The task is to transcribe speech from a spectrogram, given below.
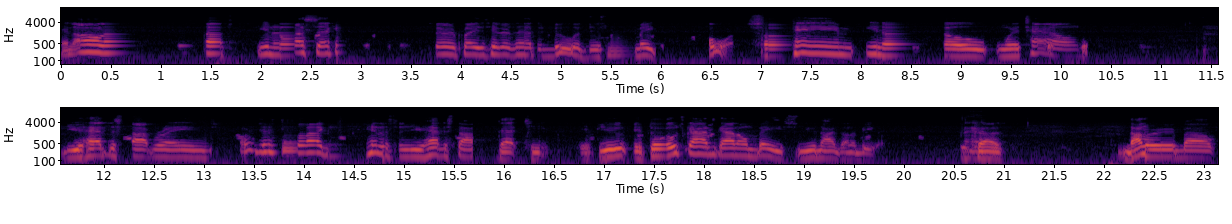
and all of you know, my second, third place hitters had to do was just make four. So came, you know, so when town you had to stop Raines, or just like Henderson, you had to stop that team. If you if those guys got on base, you're not going to beat them because not worry about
